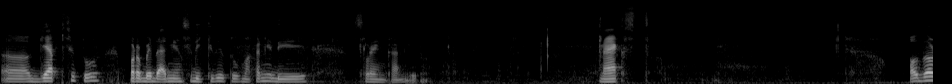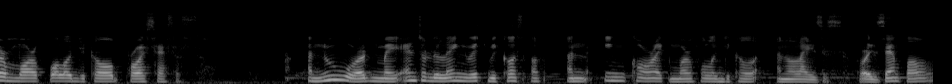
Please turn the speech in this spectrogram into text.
uh, gaps itu perbedaan yang sedikit itu makanya diselengkan gitu. Next. Other morphological processes a new word may enter the language because of an incorrect morphological analysis. For example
